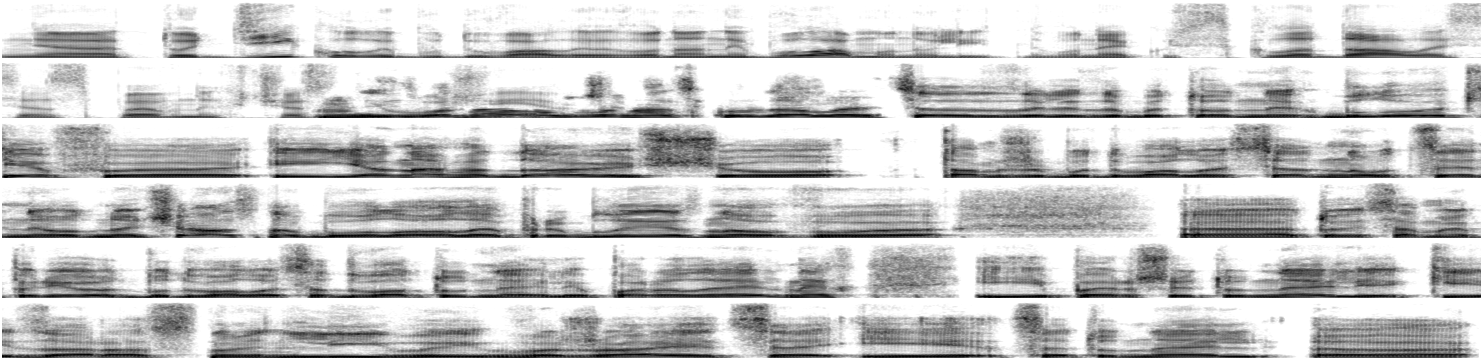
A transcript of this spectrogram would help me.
е, тоді, коли будували, вона не була монолітна, вона якось складалася з певних частин. Ні, вона, вона складалася з залізобетонних блоків, е, і я нагадаю, що там же будувалося. Ну це не одночасно було, але приблизно в е, той самий період будувалося два тунелі паралельних. І перший тунель, який зараз ну лівий вважається, і це тунель, е,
